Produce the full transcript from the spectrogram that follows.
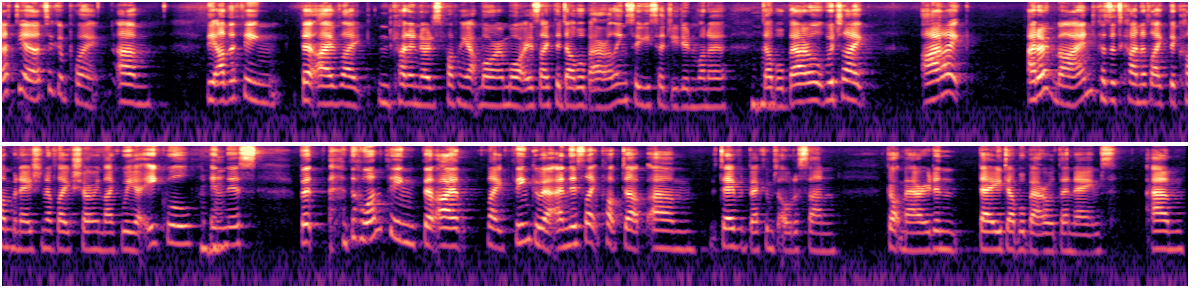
that's yeah, that's a good point. Um, the other thing that I've like kind of noticed popping up more and more is like the double barreling. So you said you didn't want to double barrel, which like I like. I don't mind because it's kind of like the combination of like showing like we are equal in this. But the one thing that I like think about, and this like popped up, um, David Beckham's older son got married and they double barreled their names. Um,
